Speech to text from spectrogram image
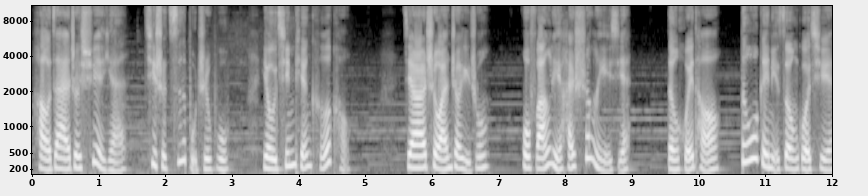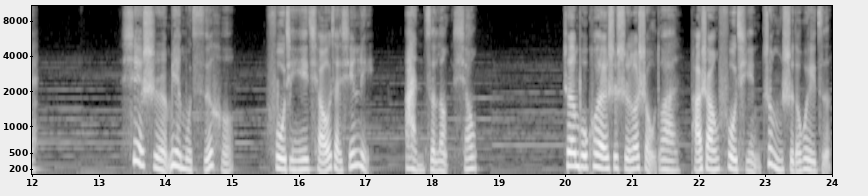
好在这血盐既是滋补之物，又清甜可口。今儿吃完这一盅，我房里还剩了一些，等回头都给你送过去。谢氏面目慈和，傅锦衣瞧在心里，暗自冷笑。真不愧是使了手段，爬上父亲正式的位子。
